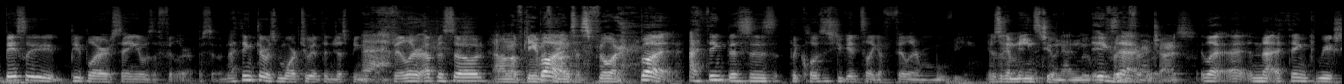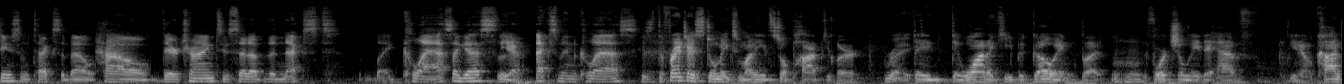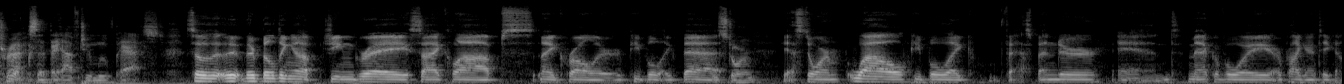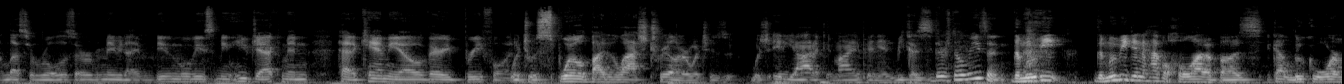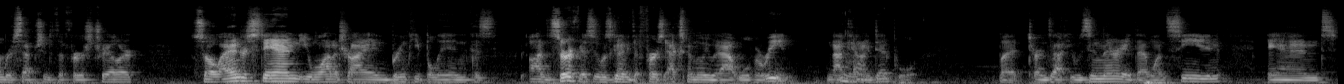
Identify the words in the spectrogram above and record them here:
Basically, people are saying it was a filler episode, and I think there was more to it than just being a Ah. filler episode. I don't know if Game But- of Thrones has filler. But I think this is the closest you get to like a filler movie. It was like a means to an end movie Exactly. for the franchise. And I think we exchanged some texts about how they're trying to set up the next like class, I guess, the Yeah. X Men class. Because the franchise still makes money, it's still popular. Right. They they want to keep it going, but mm-hmm. unfortunately, they have you know contracts that they have to move past. So they're building up Jean Grey, Cyclops, Nightcrawler, people like that. Storm. Yeah, Storm. While people like Fassbender and McAvoy are probably going to take on lesser roles, or maybe not even be in the movies. I mean, Hugh Jackman had a cameo, a very brief one. which was spoiled by the last trailer, which is which idiotic in my opinion because there's no reason. the movie the movie didn't have a whole lot of buzz. It got lukewarm reception to the first trailer, so I understand you want to try and bring people in because on the surface it was going to be the first X Men movie without Wolverine, not mm-hmm. counting Deadpool. But turns out he was in there. He had that one scene, and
